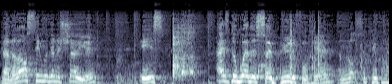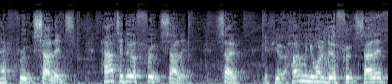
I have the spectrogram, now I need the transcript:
Now the last thing we're going to show you is, as the weather's so beautiful here, and lots of people have fruit salads, how to do a fruit salad. So, if you're at home and you want to do a fruit salad,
